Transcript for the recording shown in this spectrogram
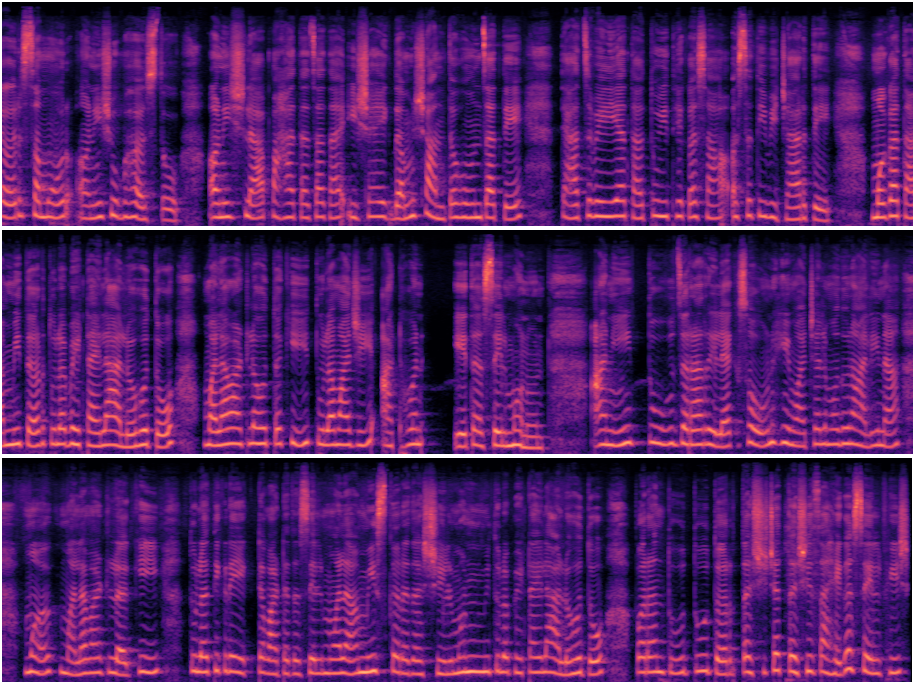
तर समोर अनिश उभा असतो. अनिशला पा पाहता आता ईशा एकदम शांत होऊन जाते. त्याचवेळी आता तू इथे कसा? असं ती विचारते. मग आता मी तर तुला भेटायला आलो होतो. मला वाटलं होतं की तुला माझी आठवण येत असेल म्हणून. आणि तू जरा रिलॅक्स होऊन हिमाचलमधून आली ना मग मला वाटलं की तुला तिकडे एकटं वाटत असेल मला मिस करत असशील म्हणून मी तुला भेटायला आलो होतो. परंतु तू तर तशीच्या तशीच आहे ग सेल्फिश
